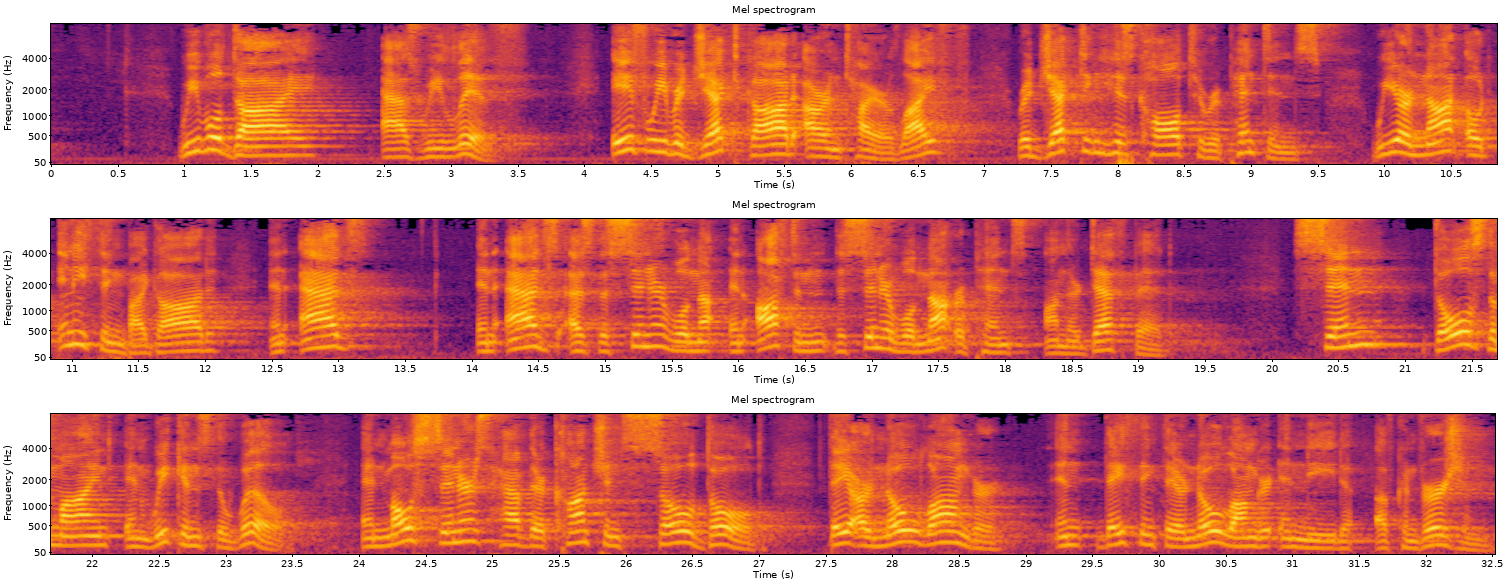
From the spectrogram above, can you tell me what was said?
We will die as we live. If we reject God our entire life, rejecting his call to repentance, we are not owed anything by God and adds and adds as the sinner will not and often the sinner will not repent on their deathbed. Sin dulls the mind and weakens the will. And most sinners have their conscience so dulled, they are no longer in, they think they are no longer in need of conversion.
